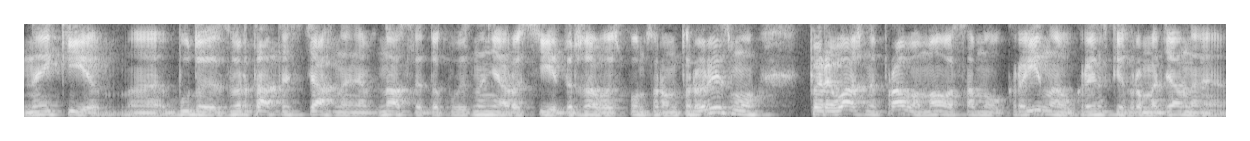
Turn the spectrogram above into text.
На які е, буде звертати стягнення внаслідок визнання Росії державою спонсором тероризму, переважне право мала саме Україна, українські громадяни,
